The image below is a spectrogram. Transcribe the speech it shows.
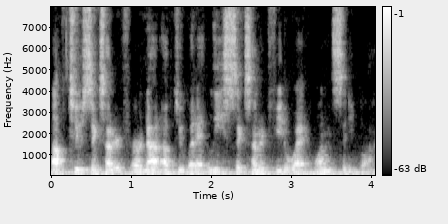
up to 600, or not up to, but at least 600 feet away, one city block.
